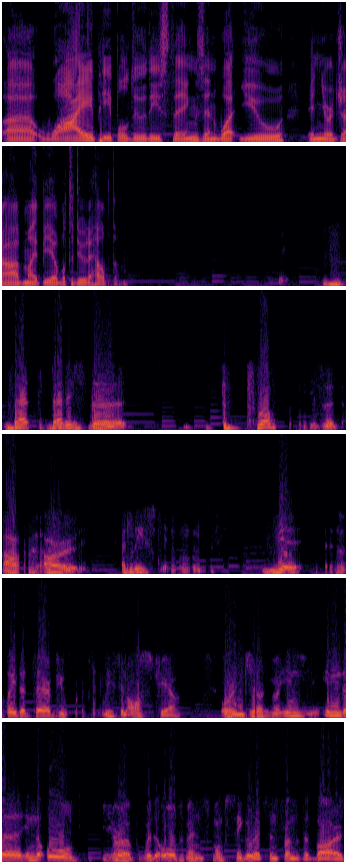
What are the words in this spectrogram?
uh, why people do these things and what you in your job might be able to do to help them? That that is the the problem is that our our at least in the the way that therapy works, at least in Austria or in in in the in the old Europe, where the old men smoke cigarettes in front of the bars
